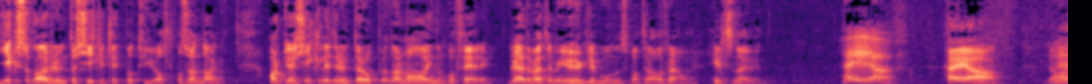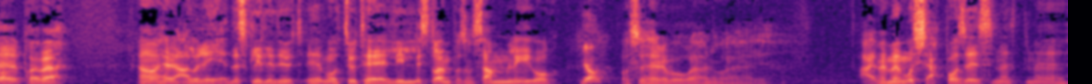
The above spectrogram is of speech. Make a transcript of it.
Gikk sågar rundt og kikket litt på Tyholt på søndag. Artig å kikke litt rundt der oppe når man var innom på ferie. Gleder meg til mye hyggelig bonusmateriale fremover. Hilsen Øyvind. Heia! Heia! Ja, Vi Jeg prøver. Ja, jeg har allerede sklidd litt ut. Jeg måtte jo til Lillestrøm på sånn samling i går. ja. Og så har det vært noe Nei, men vi må skjerpe oss. Jeg snakket med,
